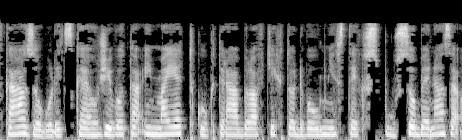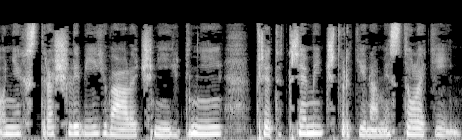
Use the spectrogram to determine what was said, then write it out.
skázou lidského života i majetku, která byla v těchto dvou městech způsobena za o něch strašlivých válečných dní před třemi čtvrtinami století.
